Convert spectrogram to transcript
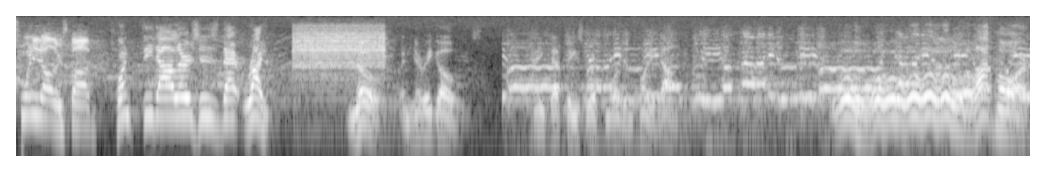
$20, Bob. $20. Is that right? No. And here he goes. I think that thing's worth more than $20. Whoa, whoa, whoa, whoa, whoa, a lot more.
